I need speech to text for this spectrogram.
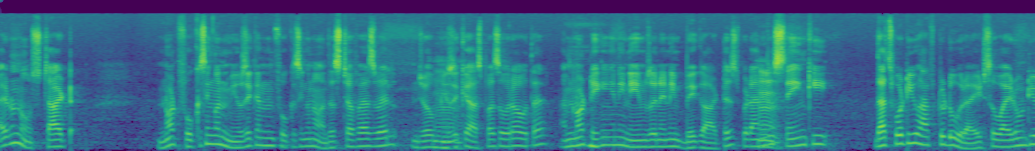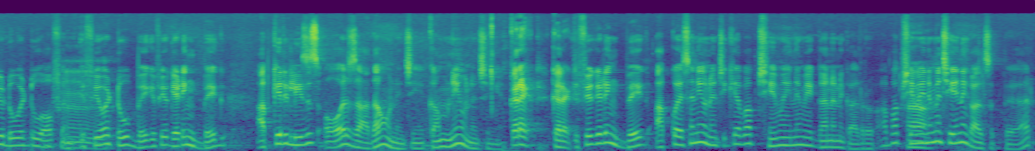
I don't know start not focusing on music and focusing on other stuff as well जो म्यूज़िक के आसपास हो रहा होता है। I am not taking any names on any big artist but I am just saying कि that's what you have to do right so why don't you do it too often if you are too big if you getting big आपके रिलीजेस और ज़्यादा होने चाहिए कम नहीं होने चाहिए। Correct correct if you getting big आपको ऐसा नहीं होना चाहिए कि अब आप छः महीने में एक गाना निकाल रहे हो। अब आप छः महीने में छः निकाल सकते हो यार।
